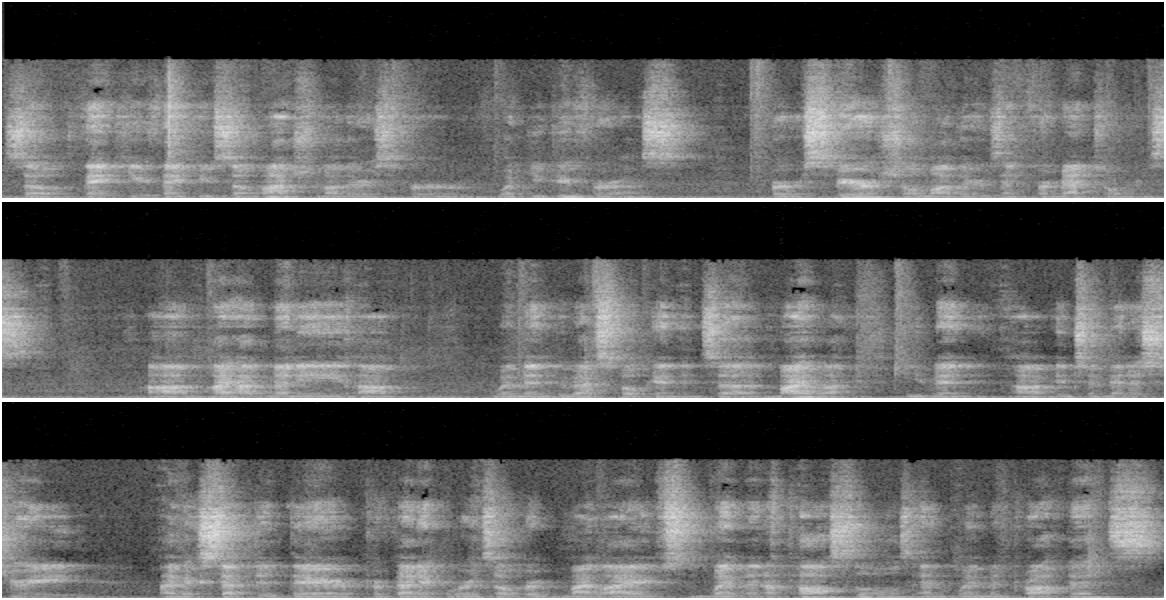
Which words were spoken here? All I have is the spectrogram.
So thank you, thank you so much, mothers, for what you do for us, for spiritual mothers and for mentors. Um, I have many um, women who have spoken into my life even um, into ministry. I've accepted their prophetic words over my lives, women apostles and women prophets.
